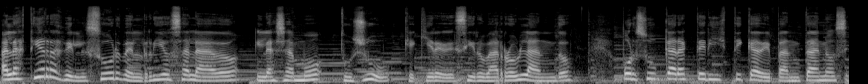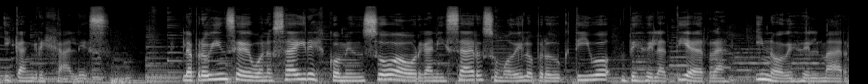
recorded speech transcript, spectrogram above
A las tierras del sur del río Salado las llamó Tuyú, que quiere decir barro blando, por su característica de pantanos y cangrejales. La provincia de Buenos Aires comenzó a organizar su modelo productivo desde la tierra y no desde el mar.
